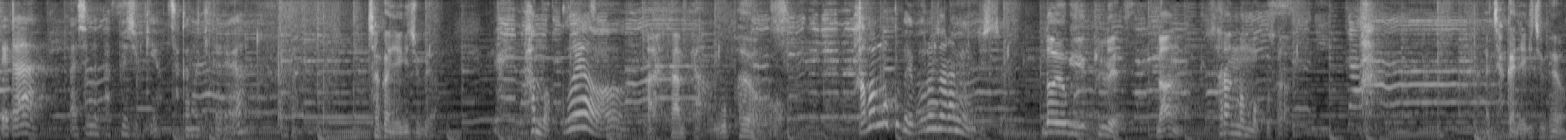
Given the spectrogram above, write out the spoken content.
내가 맛있는 밥 해줄게요. 잠깐만 기다려요. 잠깐 얘기 좀 해요. 밥 먹고 해요. 아, 난 배 안 고파요. 밥 안 먹고 배부른 사람이 어딨어요. 나 여기 유필립. 난 사랑만 먹고 살아. 아, 잠깐 얘기 좀 해요.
